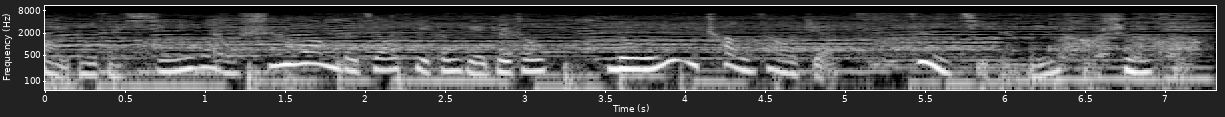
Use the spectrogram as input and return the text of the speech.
麦兜在希望、失望的交替更迭之中，努力创造着自己的美好生活。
